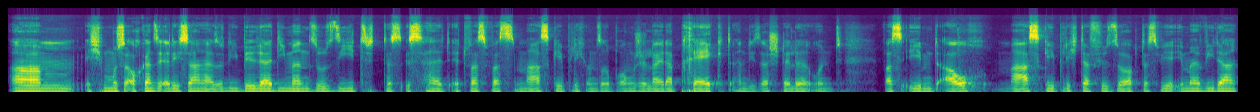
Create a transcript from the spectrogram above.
Ähm, ich muss auch ganz ehrlich sagen, also die Bilder, die man so sieht, das ist halt etwas, was maßgeblich unsere Branche leider prägt an dieser Stelle und was eben auch maßgeblich dafür sorgt, dass wir immer wieder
